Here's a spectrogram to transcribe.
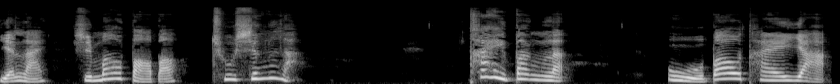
原来是猫宝宝出生了！太棒了，五胞胎呀！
